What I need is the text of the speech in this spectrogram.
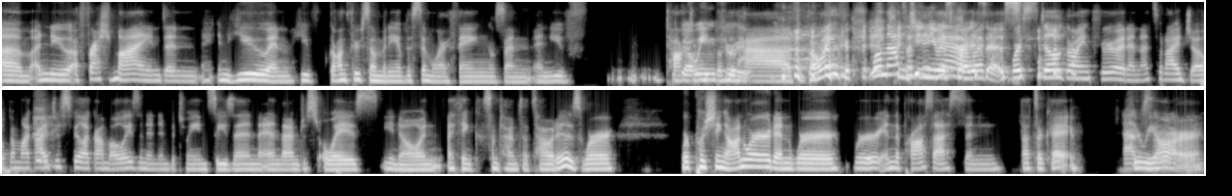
um, a new, a fresh mind and and you and you've gone through so many of the similar things and and you've talked going to people through. who have going through well not continuous yeah, process. We're, we're still going through it, and that's what I joke. I'm like, I just feel like I'm always in an in between season, and I'm just always, you know, and I think sometimes that's how it is. We're we're pushing onward, and we're we're in the process, and that's okay. Absolutely. Here we are.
